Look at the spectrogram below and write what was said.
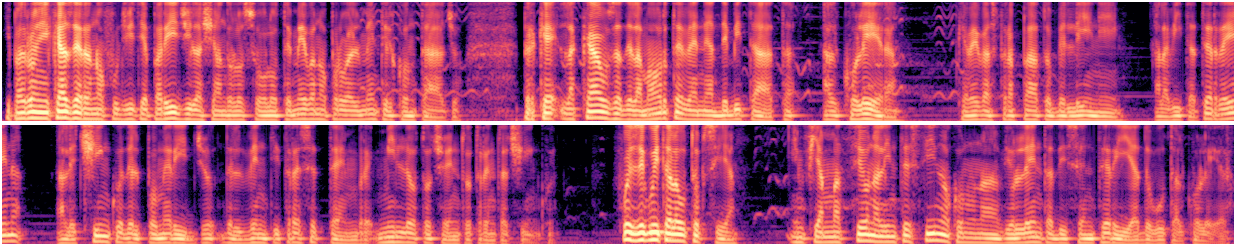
I padroni di casa erano fuggiti a Parigi lasciandolo solo, temevano probabilmente il contagio, perché la causa della morte venne addebitata al colera che aveva strappato Bellini alla vita terrena alle 5 del pomeriggio del 23 settembre 1835. Fu eseguita l'autopsia, infiammazione all'intestino con una violenta dissenteria dovuta al colera.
